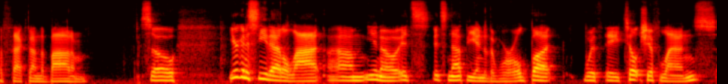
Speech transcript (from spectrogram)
effect on the bottom. So you're going to see that a lot. Um, you know, it's it's not the end of the world, but with a tilt shift lens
